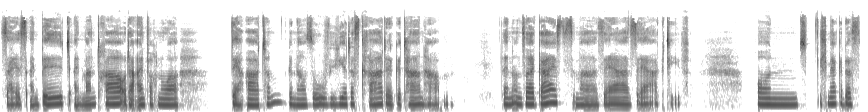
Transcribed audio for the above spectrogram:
Sei es ein Bild, ein Mantra oder einfach nur der Atem, genauso wie wir das gerade getan haben. Denn unser Geist ist immer sehr, sehr aktiv. Und ich merke das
